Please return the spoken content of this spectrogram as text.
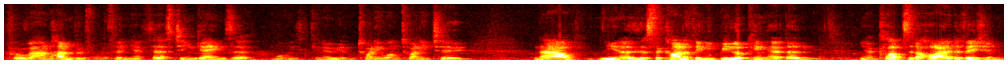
for around 100, you know, 13 games at what he's you know 21, 22 now. You know, that's the kind of thing you'd be looking at, and you know, clubs at a higher division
